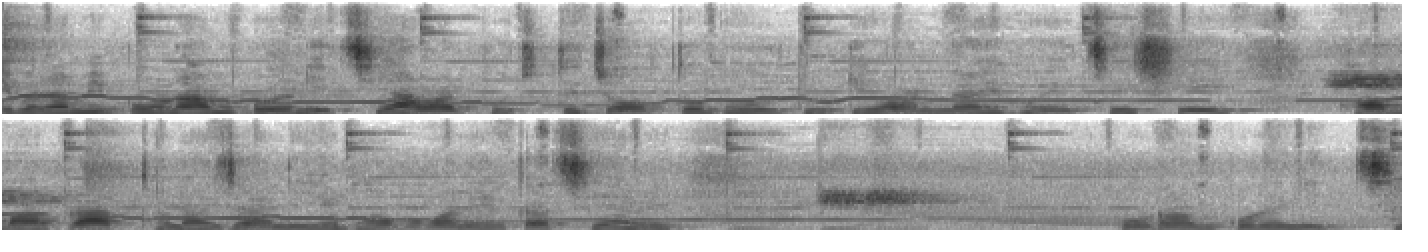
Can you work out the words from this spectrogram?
এবার আমি প্রণাম করে নিচ্ছি। আমার পুজোতে যত ভুল ত্রুটি, অন্যায় হয়েছে, সেই ক্ষমা, প্রার্থনা জানিয়ে ভগবানের কাছে আমি প্রণাম করে নিচ্ছি।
